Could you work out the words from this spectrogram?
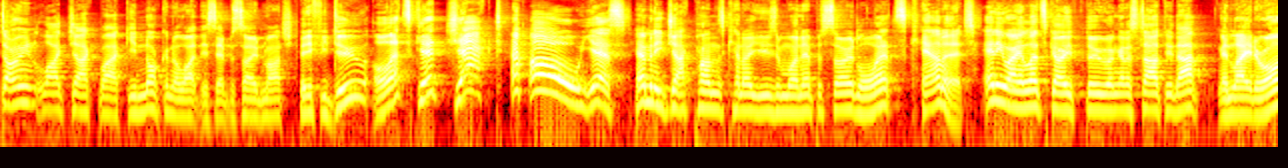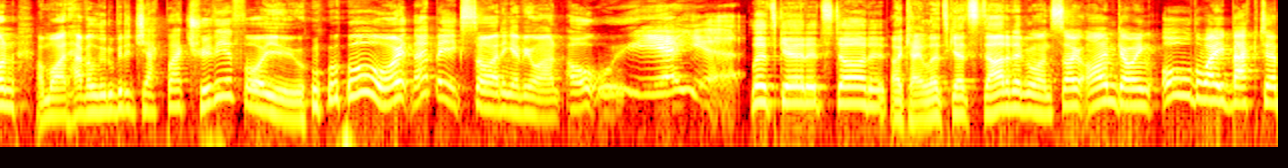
don't like Jack Black, you're not gonna like this episode much. But if you do, let's get jacked! Oh, yes! How many Jack puns can I use in one episode? Let's count it. Anyway, let's go through. I'm gonna start through that, and later on, I might have a little bit of Jack Black trivia for you. Won't that be exciting, everyone? Oh, yeah, yeah. Let's get it started. Okay, let's get started, everyone. So I'm going all the way back to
